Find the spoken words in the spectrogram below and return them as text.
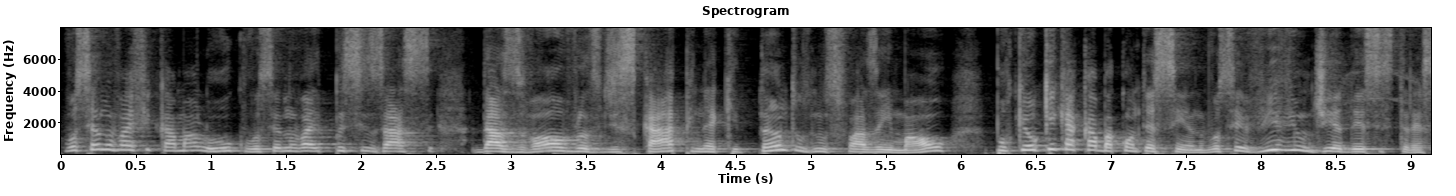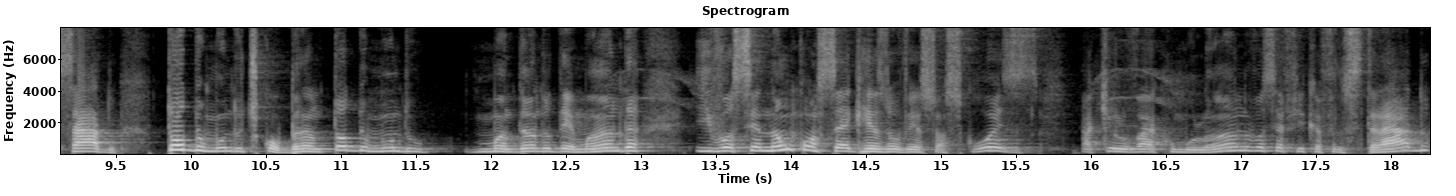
você não vai ficar maluco, você não vai precisar das válvulas de escape, né, que tantos nos fazem mal, porque o que, que acaba acontecendo? Você vive um dia desse estressado, todo mundo te cobrando, todo mundo mandando demanda e você não consegue resolver suas coisas aquilo vai acumulando, você fica frustrado.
